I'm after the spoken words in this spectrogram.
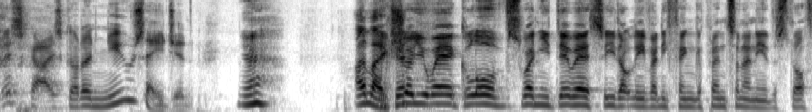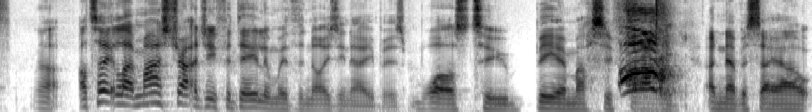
This guy's got a news agent. yeah. I like Make it. sure you wear gloves when you do it, so you don't leave any fingerprints on any of the stuff. No, I'll tell you, like, my strategy for dealing with the noisy neighbours was to be a massive ah! fan and never say out,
